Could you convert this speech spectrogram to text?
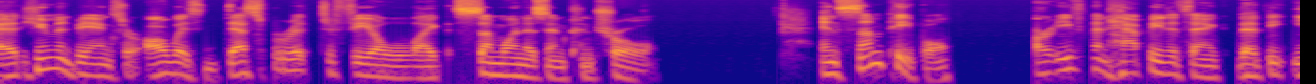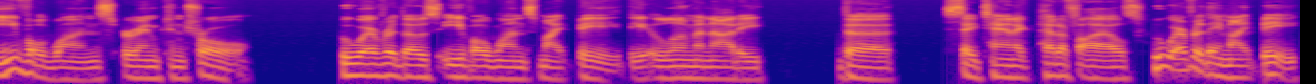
uh, human beings, are always desperate to feel like someone is in control. And some people are even happy to think that the evil ones are in control, whoever those evil ones might be the Illuminati, the satanic pedophiles, whoever they might be.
